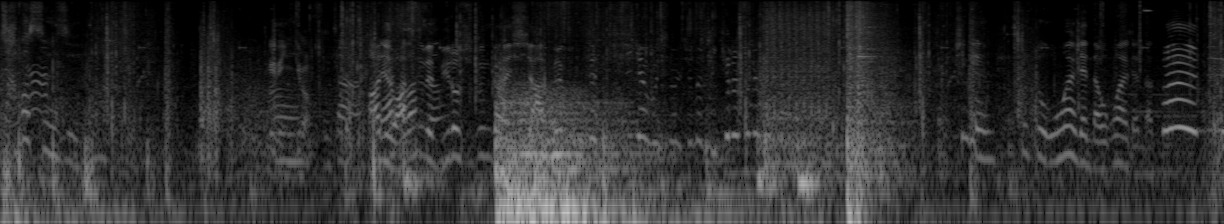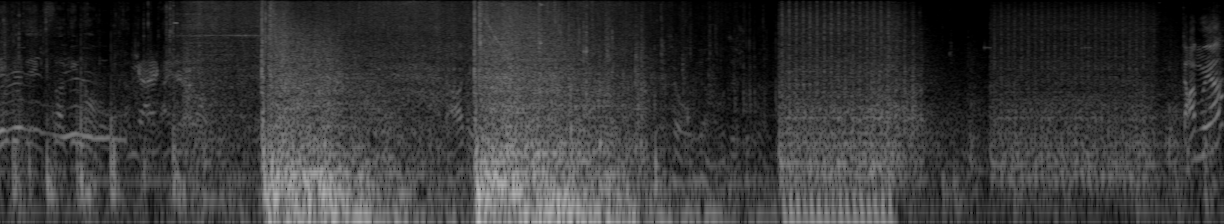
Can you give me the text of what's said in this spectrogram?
잡았어야지 인기로. 진짜 아니 내가 왔으면 잡았어. 밀어주든가 이씨 안 밀고 뒤지게 하고 싶어 주는 비키를 주는 거. 핑계 또- 또 옹알 된다 옹알 된다 아니. 진짜 오면 어디 죽나? 나무야?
